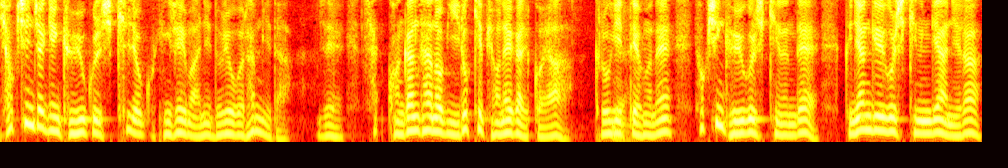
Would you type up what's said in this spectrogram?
혁신적인 교육을 시키려고 굉장히 많이 노력을 합니다. 이제 관광 산업이 이렇게 변해갈 거야. 그러기 네. 때문에 혁신 교육을 시키는데 그냥 교육을 시키는 게 아니라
